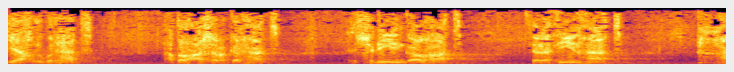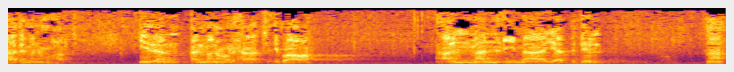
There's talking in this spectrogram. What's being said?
ياخذ يقول هات. أعطاه عشرة قال هات عشرين قال هات. ثلاثين هات. هذا منع هات. إذا المنع الهات عبارة عن منع ما يبذل ها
